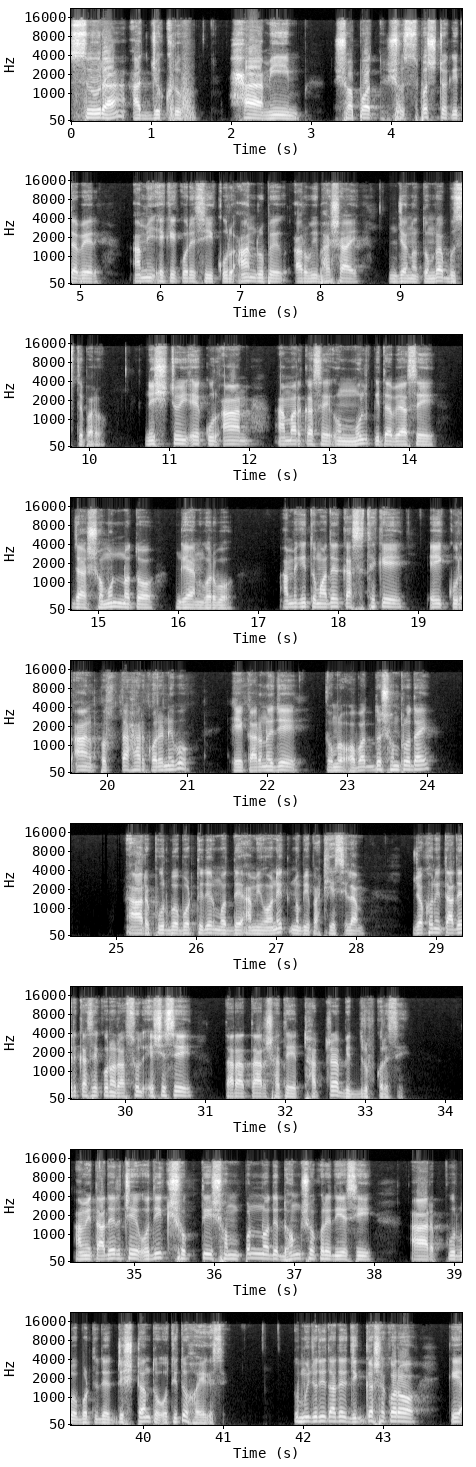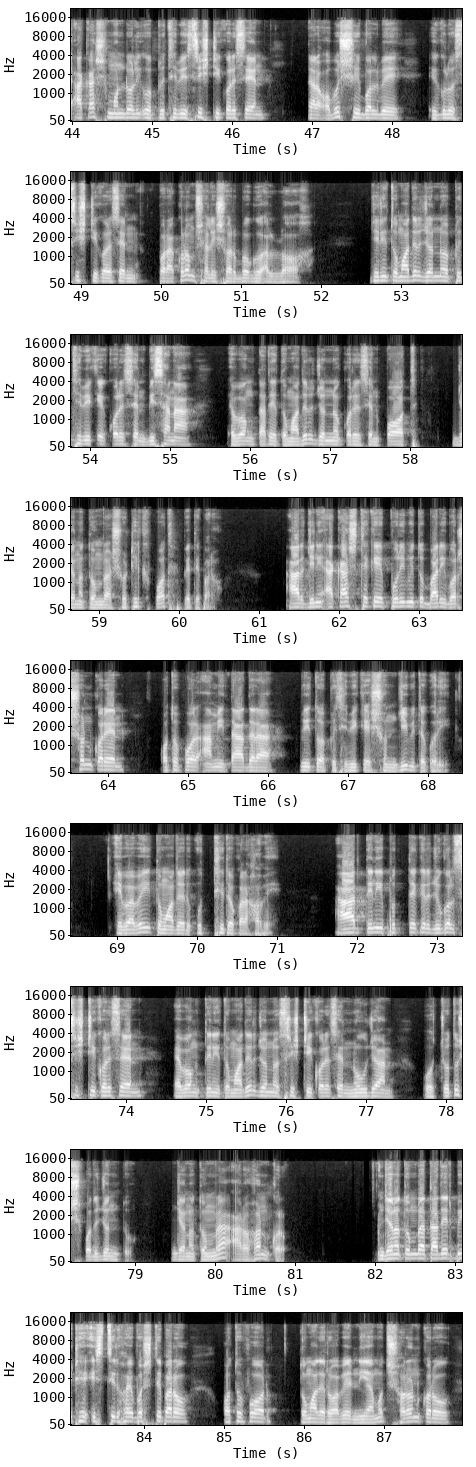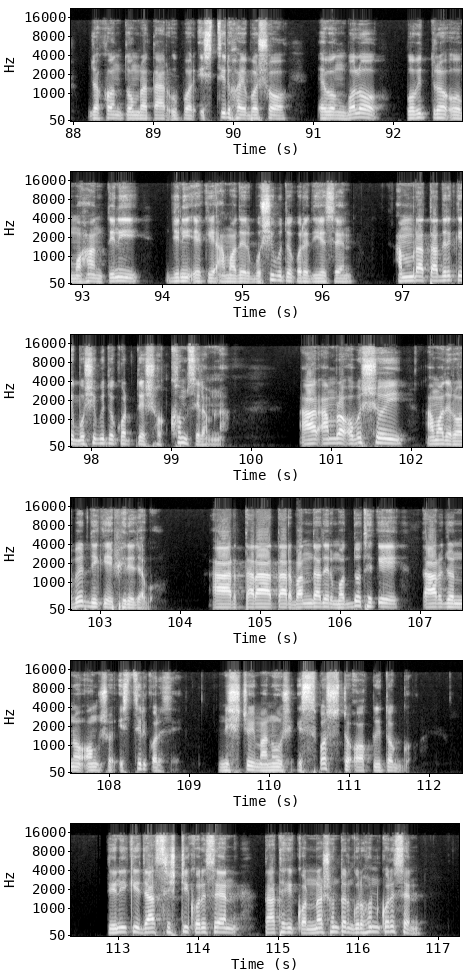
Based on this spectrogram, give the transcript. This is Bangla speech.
সুরা আজ্জুখরুফ হা মিম শপথ, সুস্পষ্ট কিতাবের আমি একে করেছি কুরআন রূপে আরবি ভাষায়, যেন তোমরা বুঝতে পারো। নিশ্চয়ই এ কুরআন আমার কাছে উম্মুল কিতাবে আছে, যা সমুন্নত জ্ঞান গর্ব আমি কি তোমাদের কাছ থেকে এই কুরআন প্রত্যাহার করে নেব? এ কারণে যে তোমরা অবাধ্য সম্প্রদায়? আর পূর্ববর্তীদের মধ্যে আমি অনেক নবী পাঠিয়েছিলাম। যখনই তাদের কাছে কোনো রাসুল এসেছে, তারা তার সাথে ঠাট্টা বিদ্রুপ করেছে। আমি তাদের চেয়ে অধিক শক্তি সম্পন্নদের ধ্বংস করে দিয়েছি, আর পূর্ববর্তীদের দৃষ্টান্ত অতীত হয়ে গেছে। তুমি যদি তাদের জিজ্ঞাসা করো, কে আকাশমণ্ডলী ও পৃথিবী সৃষ্টি করেছেন, তারা অবশ্যই বলবে, এগুলো সৃষ্টি করেছেন পরাক্রমশালী সর্বজ্ঞ আল্লাহ, যিনি তোমাদের জন্য পৃথিবীকে করেছেন বিছানা, এবং তাতে তোমাদের জন্য করেছেন পথ যেন তোমরা সঠিক পথ পেতে পারো। আর যিনি আকাশ থেকে পরিমিত বাড়ি বর্ষণ করেন, অতপর আমি তা দ্বারা মৃত পৃথিবীকে সঞ্জীবিত করি। এভাবেই তোমাদের উত্থিত করা হবে। আর তিনি প্রত্যেকের যুগল সৃষ্টি করেছেন এবং তিনি তোমাদের জন্য সৃষ্টি করেছেন নৌযান ও চতুষ্পদ জন্তু, যেন তোমরা আরোহণ করো। যেন তোমরা তাদের পিঠে স্থির হয়ে বসতে পারো, অতপর তোমাদের রবের নিয়ামত স্মরণ করো যখন তোমরা তার উপর স্থির হয়ে বসো এবং বলো, পবিত্র ও মহান তিনি, যিনি একে আমাদের বশীভূত করে দিয়েছেন, আমরা তাদেরকে বশীভূত করতে সক্ষম ছিলাম না। আর আমরা অবশ্যই আমাদের রবের দিকে ফিরে যাব। আর তারা তার বান্দাদের মধ্য থেকে তার জন্য অংশ স্থির করেছে। নিশ্চয়ই মানুষ স্পষ্ট অকৃতজ্ঞ। তিনি কি যা সৃষ্টি করেছেন, তা থেকে কন্যা সন্তান গ্রহণ করেছেন?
